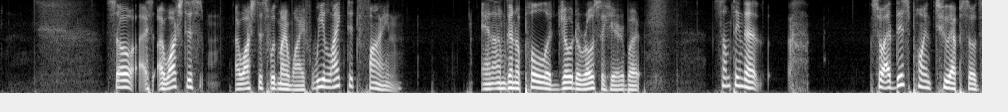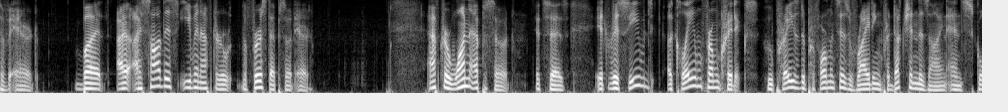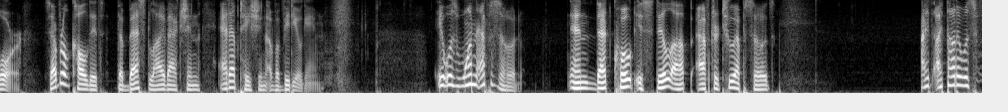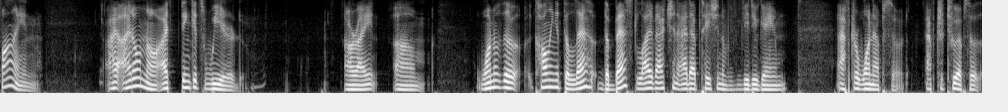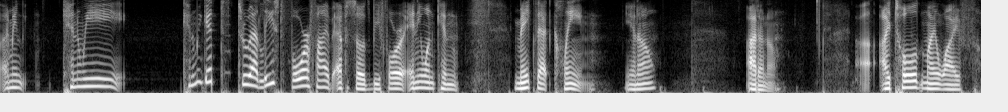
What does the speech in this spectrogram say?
So I, I watched this. I watched this with my wife. We liked it fine. And I'm gonna pull a Joe DeRosa here, but something that. So at this point, two episodes have aired, but I I saw this even after the first episode aired. After one episode, it says it received acclaim from critics who praised the performances, writing, production design, and score. Several called it the best live action adaptation of a video game. It was one episode, and that quote is still up after two episodes. I I thought it was fine. I I don't know. I think it's weird. All right. Um one of the calling it the le- the best live action adaptation of a video game after one episode, after two episodes. I mean, can we can we get through at least 4 or 5 episodes before anyone can make that claim, you know? I don't know. Uh, I told my wife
